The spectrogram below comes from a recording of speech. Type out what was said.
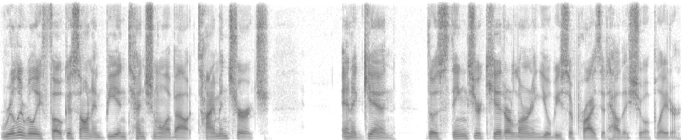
really, really focus on and be intentional about time in church. And again, those things your kid are learning, you'll be surprised at how they show up later.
